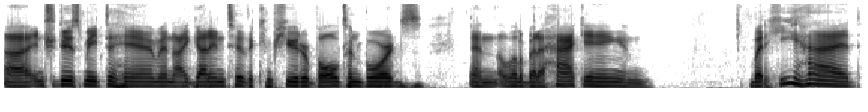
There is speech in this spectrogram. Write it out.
uh, introduced me to him, and I got into the computer bulletin boards and a little bit of hacking, and but he had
